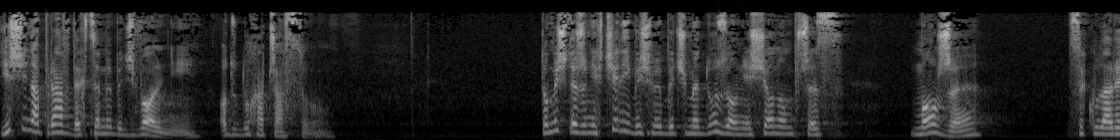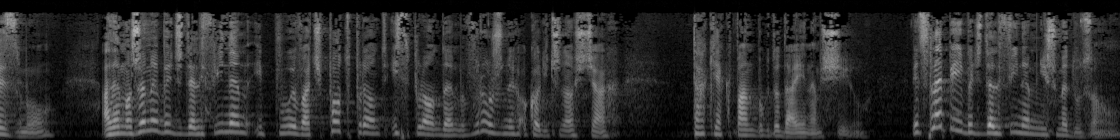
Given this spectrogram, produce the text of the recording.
Jeśli naprawdę chcemy być wolni od ducha czasu, to myślę, że nie chcielibyśmy być meduzą niesioną przez morze sekularyzmu, ale możemy być delfinem i pływać pod prąd i z prądem w różnych okolicznościach, tak jak Pan Bóg dodaje nam sił. Więc lepiej być delfinem niż meduzą.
